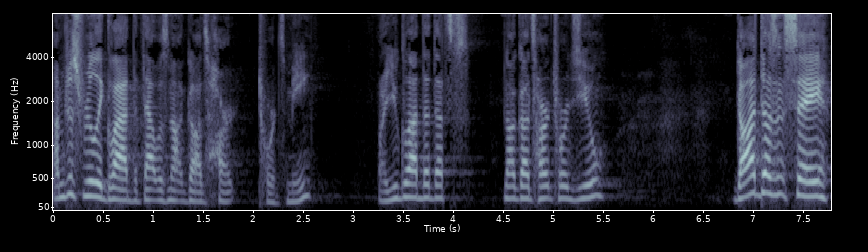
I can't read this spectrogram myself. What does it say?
I'm just really glad that that was not God's heart towards me. Are you glad that that's not God's heart towards you? God doesn't say,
